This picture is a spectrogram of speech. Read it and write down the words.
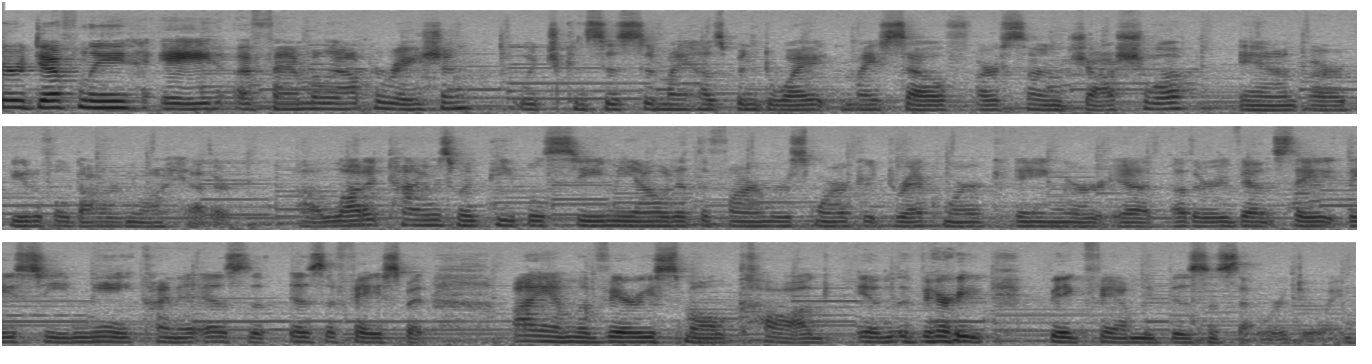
are definitely a, a family operation, which consists of my husband Dwight, myself, our son Joshua, and our beautiful daughter in law Heather. A lot of times when people see me out at the farmers market, direct marketing, or at other events, they, they see me kind of as the, as the face, but I am a very small cog in the very big family business that we're doing.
